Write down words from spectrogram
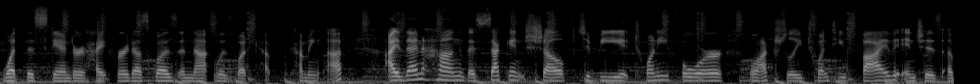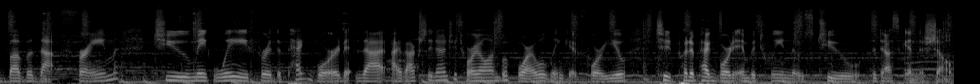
what the standard height for a desk was, and that was what kept coming up. I then hung the second shelf to be 24, well, actually 25 inches above that frame to make way for the pegboard that I've actually done a tutorial on before. I will link it for you to put a pegboard in between those two, the desk and the shelf.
